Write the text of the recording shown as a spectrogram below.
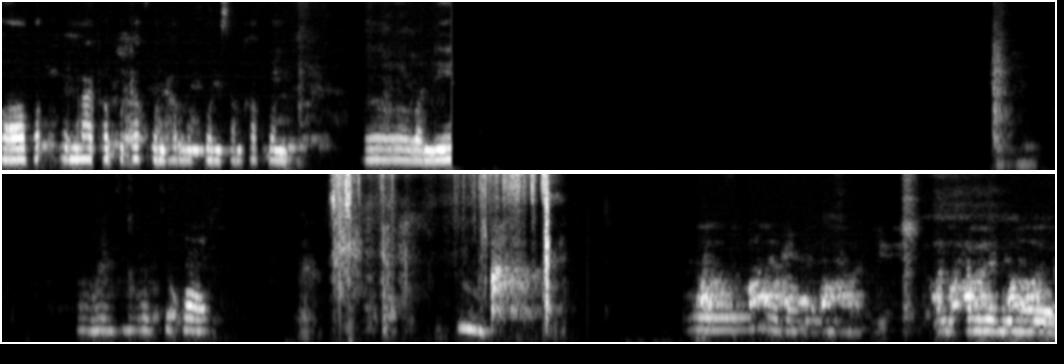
ขอพระอำนาจพระพุทธคุณธรรมคุณสังฆคุณเออวันนี้คิดได้มันทำเลยนะเลย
